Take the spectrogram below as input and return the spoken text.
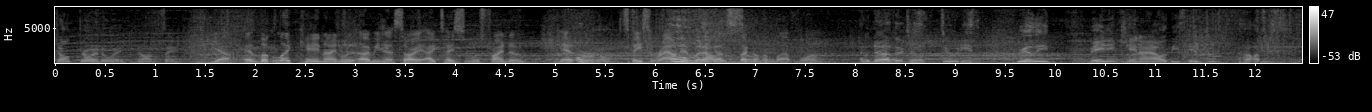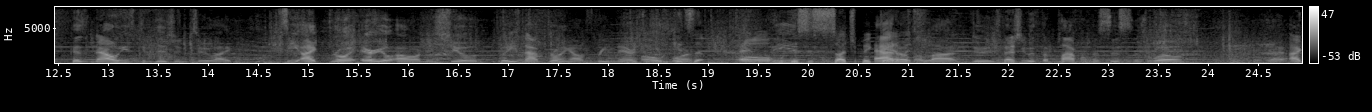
don't throw it away. You know what I'm saying? yeah, it looked like K9 was. I mean, uh, sorry, Ike Tyson was trying to get or space around it, but he got stuck so on the platform. Another, dude, he's really baiting K9 out with these empty hops. Because now he's conditioned to like see Ike throw an aerial out on his shield, but he's not throwing out free nairs Oh, anymore. And oh, this is such big add damage. up a lot, dude. Especially with the platform assist as well. Yeah, I,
